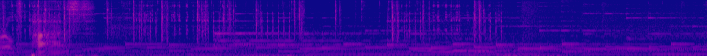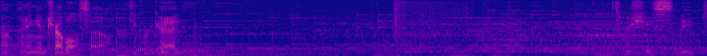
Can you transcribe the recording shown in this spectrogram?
world's paused. In trouble, so I think we're good. That's where she sleeps.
